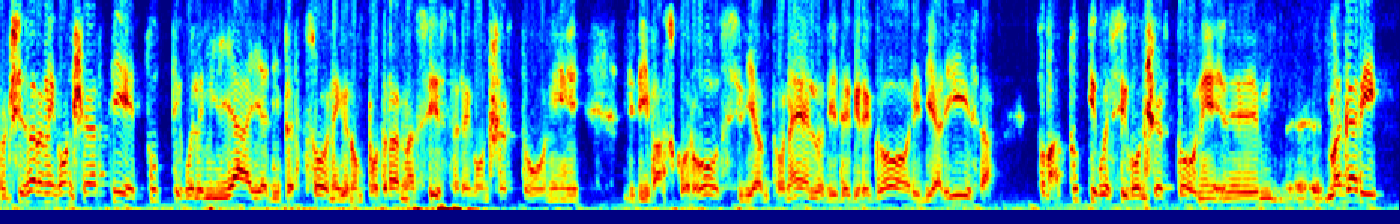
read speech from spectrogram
non ci saranno i concerti e tutte quelle migliaia di persone che non potranno assistere ai concertoni di Vasco Rossi, di Antonello, di De Gregori, di Arisa, insomma tutti questi concertoni eh, magari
